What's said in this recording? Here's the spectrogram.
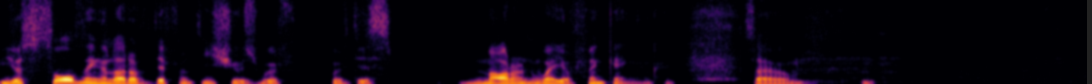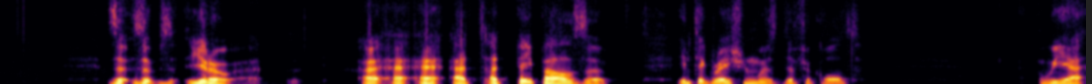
you're solving a lot of different issues with with this modern way of thinking okay? So the, the you know uh, uh, uh, at at paypal the integration was difficult we I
